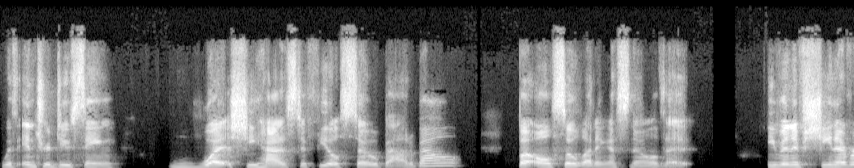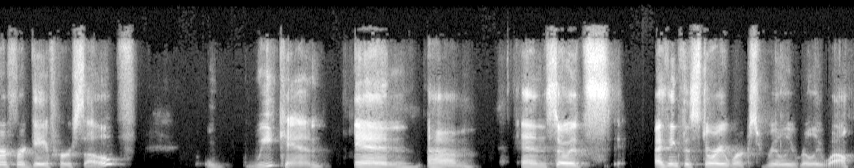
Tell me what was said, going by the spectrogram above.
with introducing what she has to feel so bad about but also letting us know that even if she never forgave herself we can. And um and so it's i think the story works really really well.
